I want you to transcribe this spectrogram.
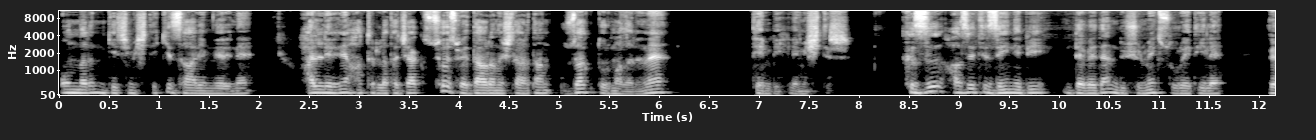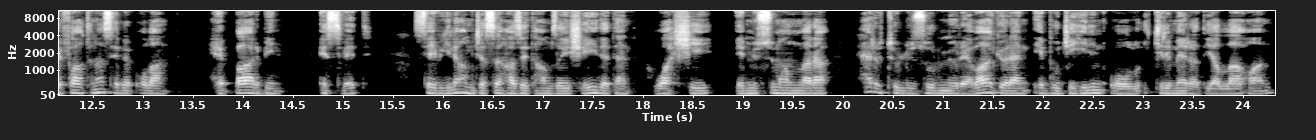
onların geçmişteki zalimlerine hallerini hatırlatacak söz ve davranışlardan uzak durmalarını tembihlemiştir. Kızı Hazreti Zeynep'i deveden düşürmek suretiyle vefatına sebep olan Hebbar bin Esvet, sevgili amcası Hazreti Hamza'yı şehit eden Vahşi ve Müslümanlara her türlü zulmü reva gören Ebu Cehil'in oğlu İkrime radıyallahu an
